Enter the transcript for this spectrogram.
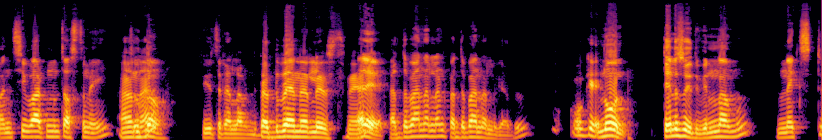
మంచి వాటి నుంచి వస్తున్నాయి. ఫ్యూచర్ ఎలా ఉంటుంది పెద్ద బ్యానర్లే వస్తున్నాయి? అదే పెద్ద బ్యానర్లు అంటే పెద్ద బ్యానర్లు కాదు. ఓకే. నోన్ తెలుసు ఇది విన్నాము. నెక్స్ట్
